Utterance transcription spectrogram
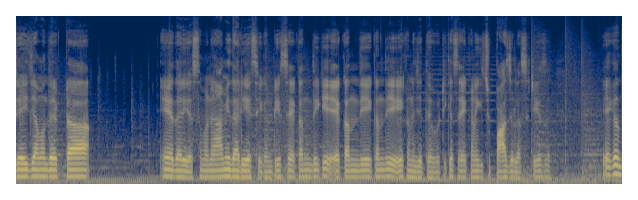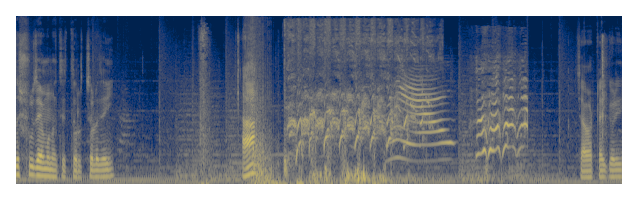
যে, এই যে আমাদের একটা এ দাঁড়িয়ে আছে মানে আমি দাঁড়িয়ে আছি এখানে, ঠিক আছে? এখান থেকে এখান দিয়ে এখান দিয়ে এখানে যেতে হবে, ঠিক আছে? এখানে কিছু পাজেল আছে, ঠিক আছে? এখানে তো সুজায় মনে হচ্ছে চল, চলে যাই। হ্যাঁ যাওয়ার ট্রাই করি।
